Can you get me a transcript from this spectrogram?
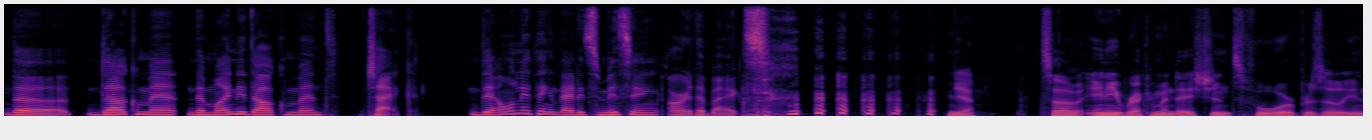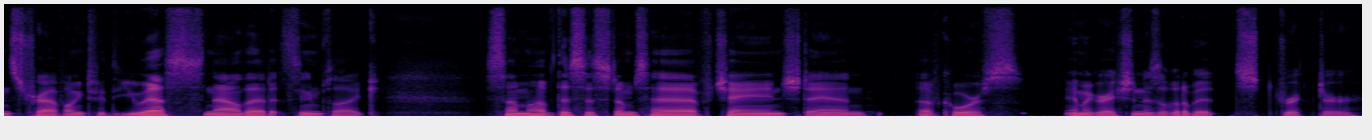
The document, the money document check. The only thing that is missing are the bags. Yeah. So, any recommendations for Brazilians traveling to the U.S. now that it seems like some of the systems have changed, and of course, immigration is a little bit stricter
